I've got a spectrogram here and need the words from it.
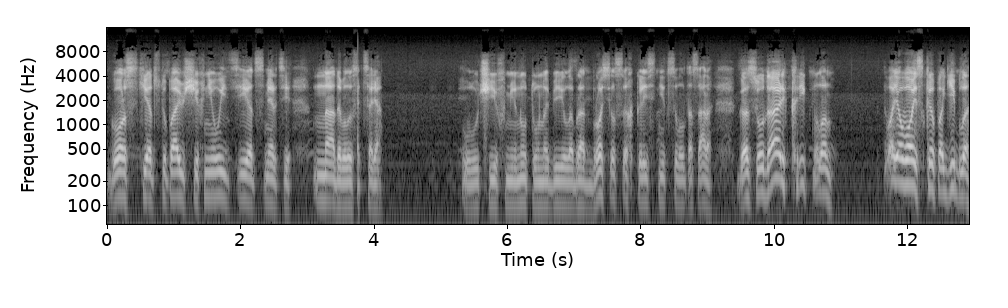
Горстки отступающих не уйти от смерти, надо было стать царя. Улучив минуту, Набиила брат бросился к колеснице Валтасара. «Государь!» — крикнул он. «Твое войско погибло,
